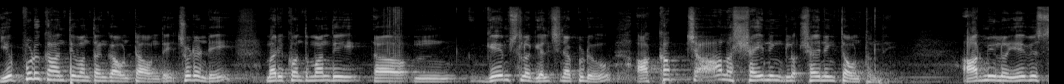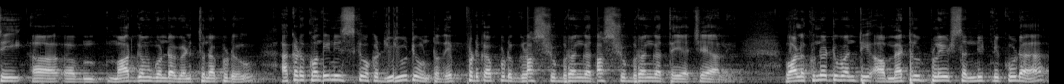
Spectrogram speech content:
ఎప్పుడు కాంతివంతంగా ఉంటా ఉంది. చూడండి మరి కొంతమంది గేమ్స్లో గెలిచినప్పుడు ఆ కప్ చాలా షైనింగ్లో షైనింగ్తో ఉంటుంది. ఆర్మీలో ఏవిసి మార్గం గుండా వెళుతున్నప్పుడు అక్కడ కొంత ఒక డ్యూటీ ఉంటుంది. ఎప్పటికప్పుడు గ్లాస్ శుభ్రంగా గ్లాస్ శుభ్రంగా చేయాలి. వాళ్ళకున్నటువంటి ఆ మెటల్ ప్లేట్స్ అన్నిటిని కూడా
